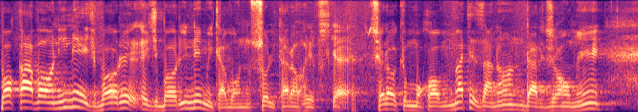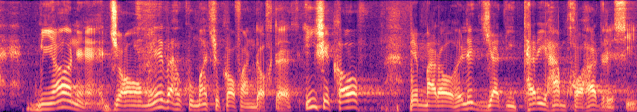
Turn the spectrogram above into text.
با قوانین اجبار اجباری نمی‌توان سلطه را حفظ کرد. چرا که مقاومت زنان در جامعه میان جامعه و حکومت شکاف انداخته است. این شکاف به مراحل جدیدتری هم خواهد رسید.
